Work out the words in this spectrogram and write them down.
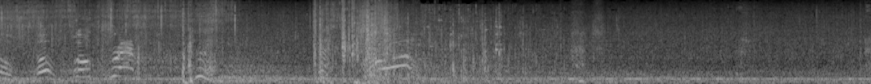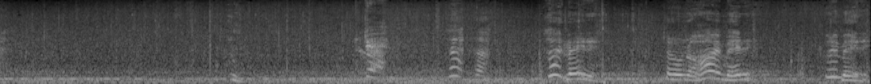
Oh, oh, oh, crap! I made it. I don't know how I made it, I made it.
